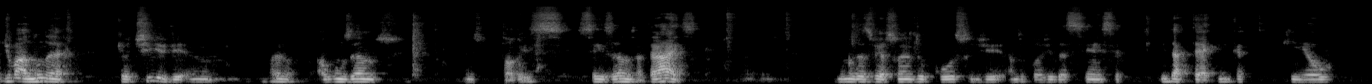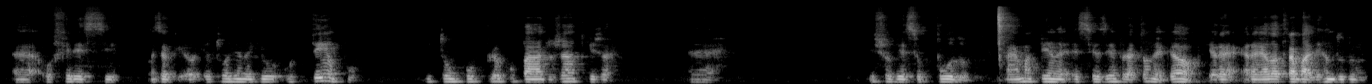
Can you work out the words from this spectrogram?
de uma aluna que eu tive há alguns anos, talvez seis anos atrás, numa das versões do curso de Antropologia da Ciência e da Técnica que eu uh, ofereci. Mas eu estou olhando aqui o, o tempo e estou um pouco preocupado já, porque já. É, deixa eu ver se eu pulo. Ah, é uma pena, esse exemplo era tão legal, porque era, era ela trabalhando num,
